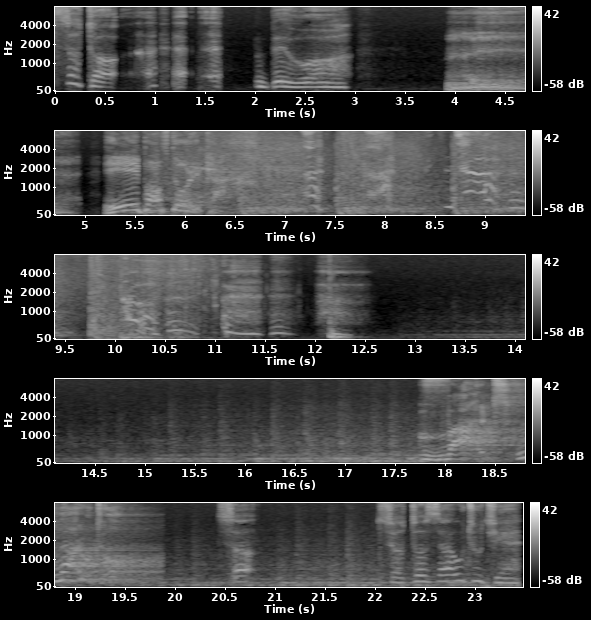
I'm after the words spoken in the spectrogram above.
Co to e, e, było? I powtórka. Walcz, Naruto! Co? Co to za uczucie?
